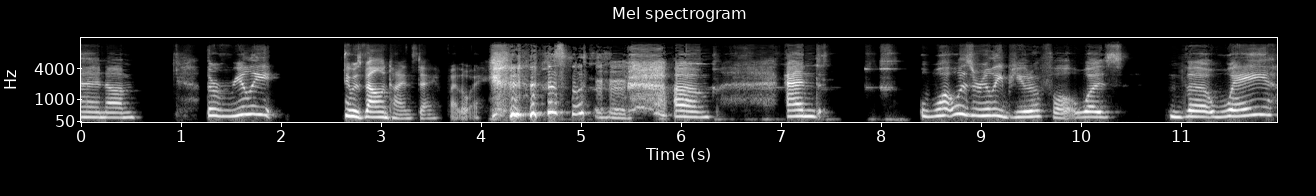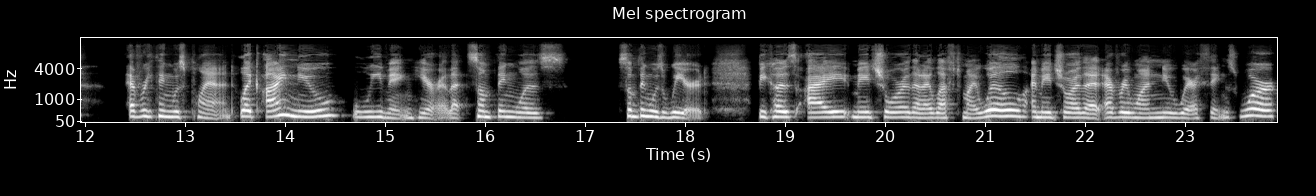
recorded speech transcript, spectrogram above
and um the really it was valentine's day by the way mm-hmm. um and what was really beautiful was the way everything was planned. Like I knew leaving here that something was something was weird because I made sure that I left my will. I made sure that everyone knew where things were.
